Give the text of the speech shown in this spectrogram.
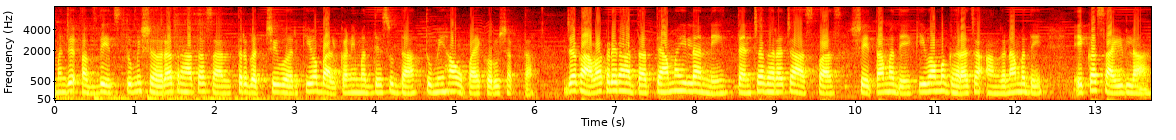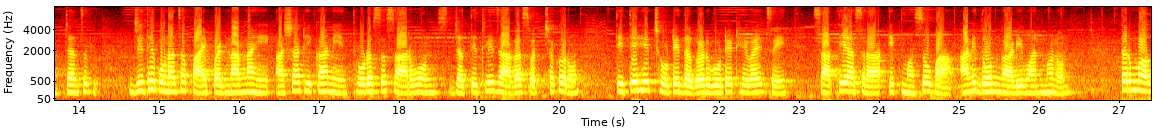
म्हणजे अगदीच तुम्ही शहरात राहत असाल तर गच्चीवर किंवा बाल्कनीमध्ये सुद्धा तुम्ही हा उपाय करू शकता. ज्या गावाकडे राहतात त्या महिलांनी त्यांच्या घराच्या आसपास शेतामध्ये किंवा मग घराच्या अंगणामध्ये एका साईडला ज्यांचं जिथे कोणाचा पाय पडणार नाही अशा ठिकाणी थोडंसं सारवून ज तिथली जागा स्वच्छ करून तिथे हे छोटे दगडगोटे ठेवायचे. साती आसरा एक म्हसोबा आणि दोन गाडीवान म्हणून. तर मग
